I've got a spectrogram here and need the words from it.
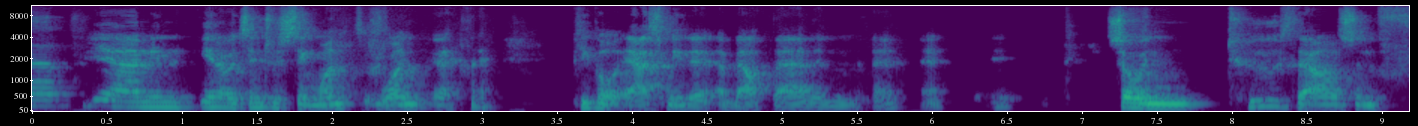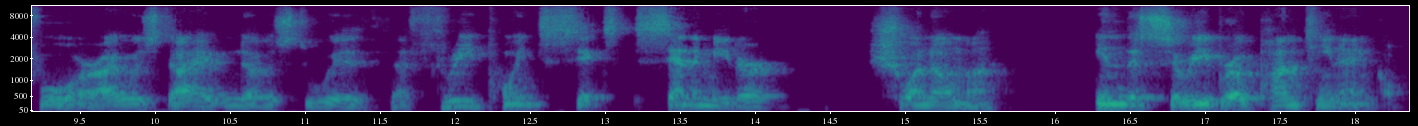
of Yeah, I mean, you know, it's interesting. One, one, people ask me that, about that, and, and, and so in 2004, I was diagnosed with a 3.6 centimeter schwannoma in the cerebellopontine angle.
